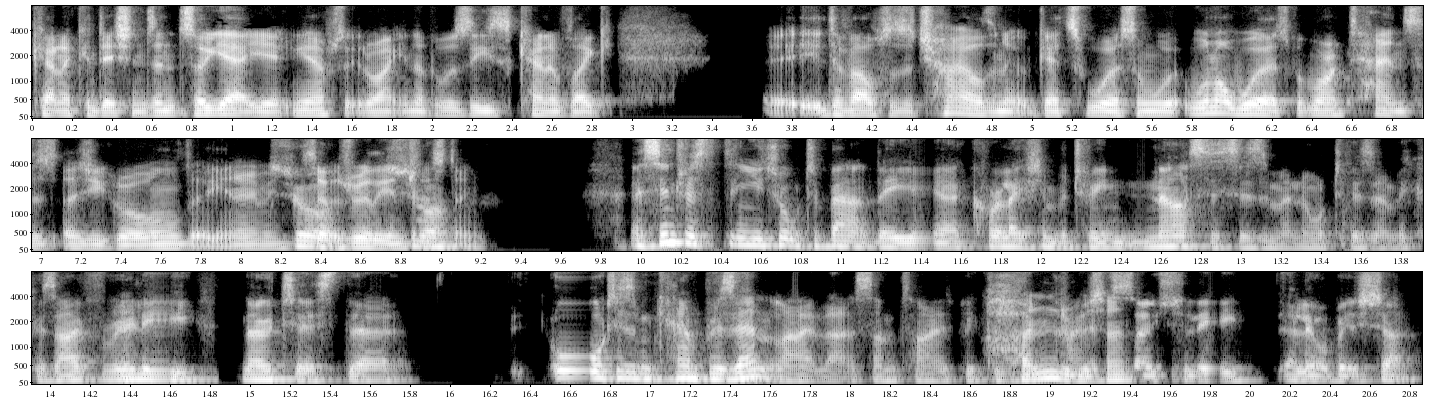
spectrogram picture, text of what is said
kind of conditions. And so yeah, you- you're absolutely right. You know, there was these kind of like it develops as a child and it gets worse and worse. Well, not worse, but more intense as, as you grow older. You know what I mean? so it was really sure. interesting. It's interesting you talked about the uh, correlation between narcissism and autism because I've really noticed that autism can present like that sometimes because you're kind of socially a little bit shut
